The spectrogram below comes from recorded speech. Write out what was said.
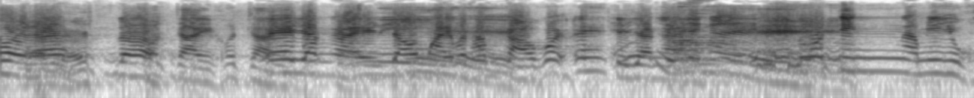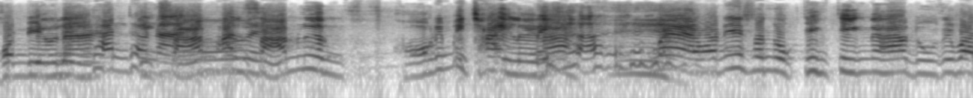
ด้วยนะเออเข้าใจเข้าใจ เอ๊ยยังไงนี่จะเอาใหม่มาทำเก่าก็เอ๊ะจะยังไงหรือยังไงตัวจริงนะมีอยู่คนเดียวหนึ่นะงท่านเท่าอีกนั้นสามพันสามเรื่องของนี่ไม่ใช่เลยไม่นะ ใช่ แม่วันนี้สนุกจริง ๆ นะฮะดูสิว่า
